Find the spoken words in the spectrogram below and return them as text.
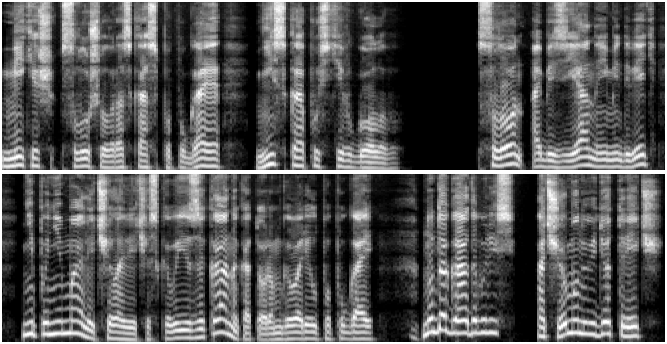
Микиш слушал рассказ попугая, низко опустив голову. Слон, обезьяна и медведь не понимали человеческого языка, на котором говорил попугай, но догадывались, о чем он ведет речь,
